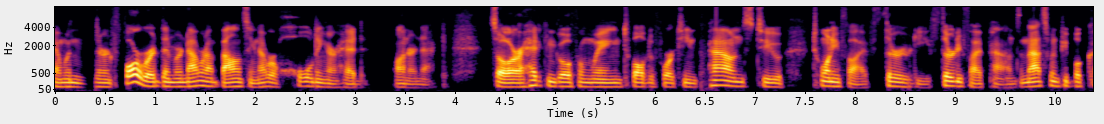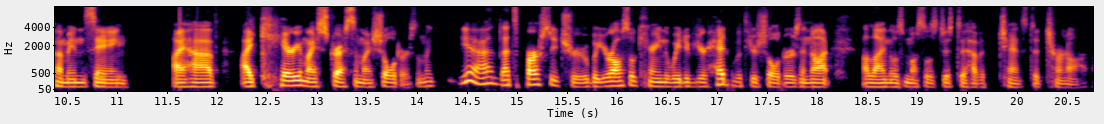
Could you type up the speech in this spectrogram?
And when they're in forward then we're now we're not balancing now we're holding our head on our neck. So our head can go from weighing 12 to 14 pounds to 25 30 35 pounds. And that's when people come in saying i have i carry my stress in my shoulders i'm like yeah that's partially true but you're also carrying the weight of your head with your shoulders and not allowing those muscles just to have a chance to turn off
